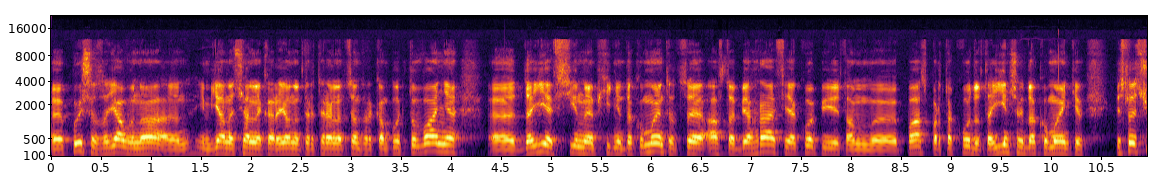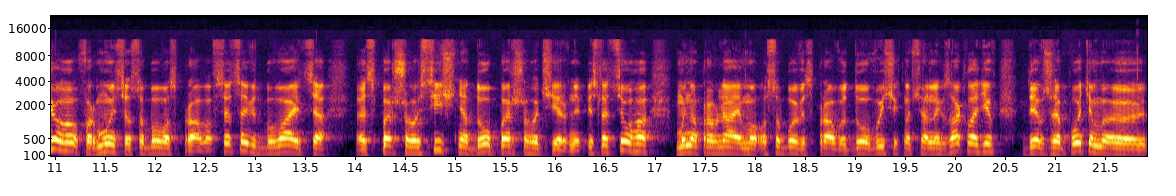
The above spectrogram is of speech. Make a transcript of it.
е, пише заяву на е, ім'я начальника районного територіального центру комплектування, е, дає всі необхідні документи. Це автобіографія, копії там е, паспорта, коду та інших документів. Після чого формується особова справа. Все це відбувається е, з 1 січня до 1 червня. Після цього ми направляємо особові справи до вищих навчальних закладів, де вже потім е,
